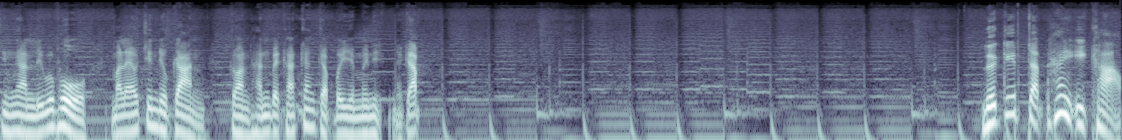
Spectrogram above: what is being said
ทีมงานลิเวอร์พูลมาแล้วเช่นเดียวกัน ก่อนหันไปค้าแข่งกับเบย์มินิกนะครับเหลือกิฟจัดให้อีกข่าว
